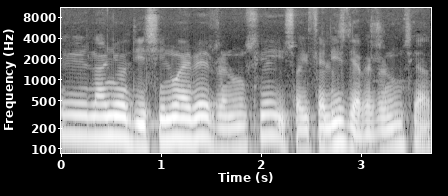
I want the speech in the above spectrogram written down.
El año 19 renuncié y soy feliz de haber renunciado.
